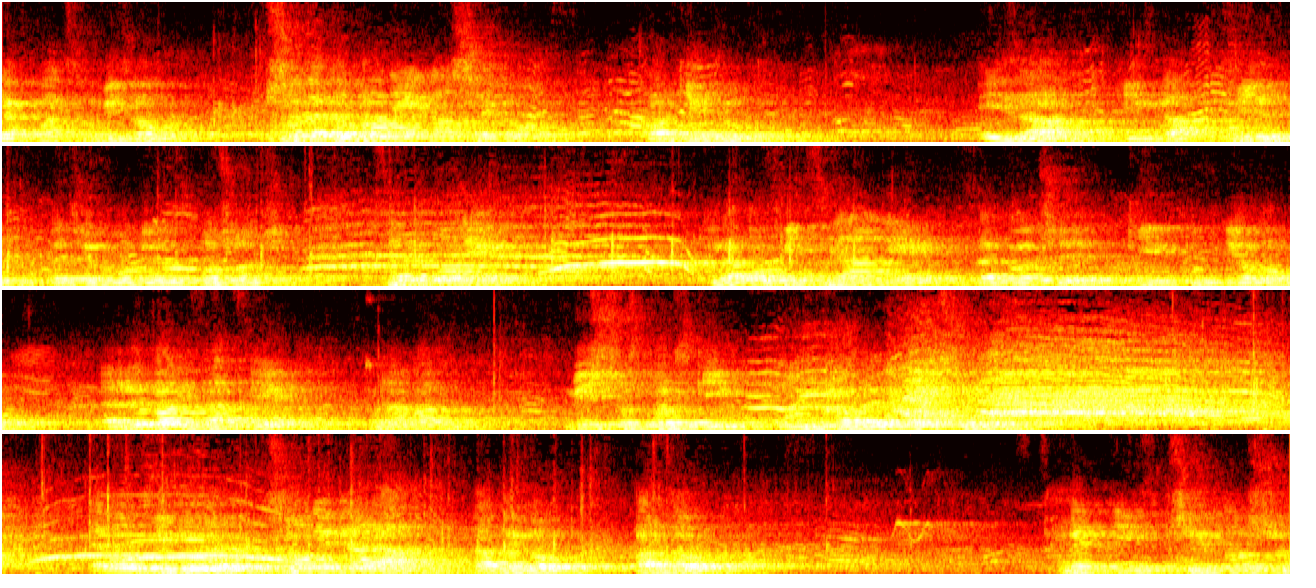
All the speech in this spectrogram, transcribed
jak Państwo widzą, przelewowanie naszego parkietu. I za kilka chwil będziemy mogli rozpocząć ceremonię, która oficjalnie zakończy kilkudniową rywalizację w ramach Mistrzostw Polski Juniorem Mniejszych. Emocji było, co nie miara, dlatego bardzo chętnie i z przyjemnością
